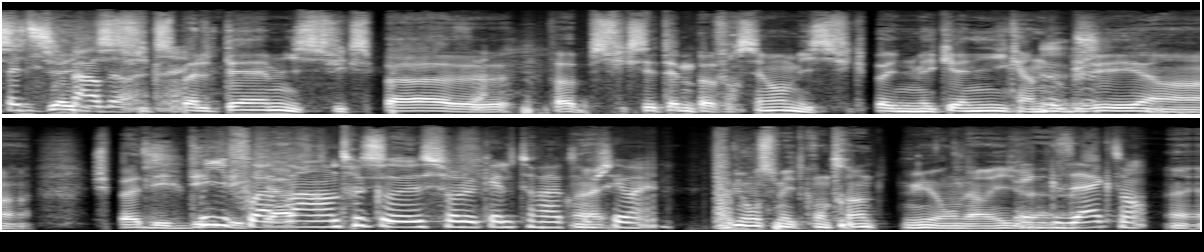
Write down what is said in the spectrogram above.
si fait, il déjà il se fixe ouais. pas le thème, il se fixe pas, euh, enfin, se fixe les thèmes pas forcément, mais il se fixe pas une mécanique, un Mm, objet, un, je sais pas, des, des oui, il faut avoir un truc euh, sur lequel te raccrocher, ouais. Plus on se met de contraintes, mieux on arrive. à- Exactement. Ouais.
